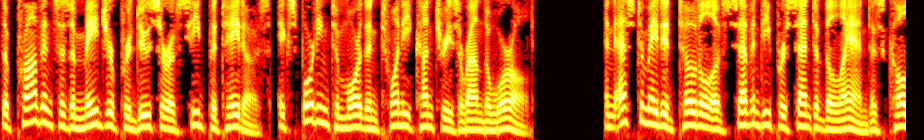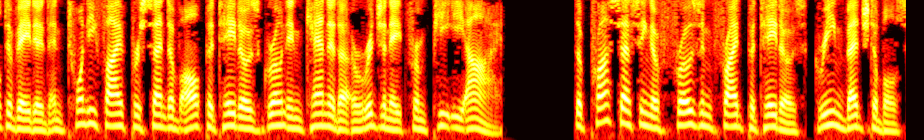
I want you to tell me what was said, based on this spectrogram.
The province is a major producer of seed potatoes, exporting to more than 20 countries around the world. An estimated total of 70% of the land is cultivated and 25% of all potatoes grown in Canada originate from PEI. The processing of frozen fried potatoes, green vegetables,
